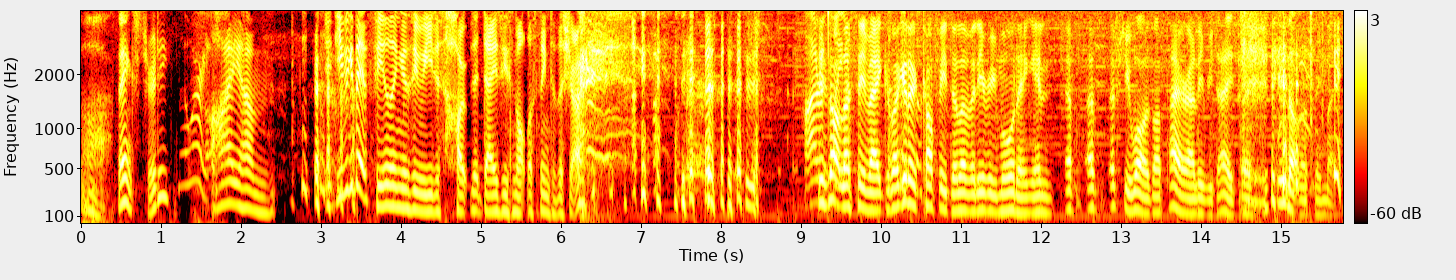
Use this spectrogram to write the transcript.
Oh, thanks, Trudy. No worries. I um. do you ever get that feeling as you you just hope that Daisy's not listening to the show? She's not listening, mate, because I get her coffee delivered every morning, and if, if, if she was, I'd pay her out every day. So she's not listening, mate.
